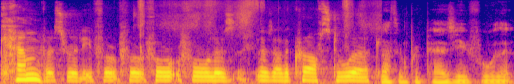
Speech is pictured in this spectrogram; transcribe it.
canvas, really, for, for, for, for all those, those other crafts to work. Nothing prepares you for the,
